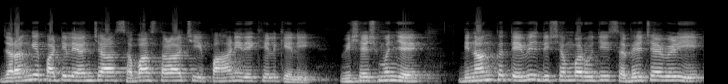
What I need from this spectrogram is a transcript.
जरांगे पाटील यांच्या सभास्थळाची पाहणी देखील केली. विशेष म्हणजे दिनांक तेवीस डिसेंबर रोजी सभेच्या वेळी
